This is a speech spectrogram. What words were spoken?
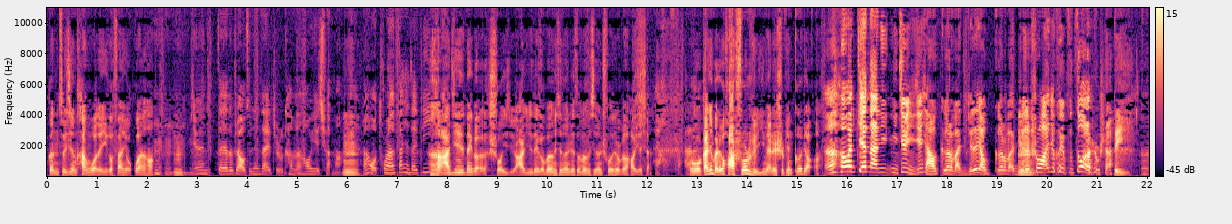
跟最近看过的一个番有关哈。嗯嗯嗯，因为大家都知道我最近在就是看《文豪野犬》嘛。嗯，然后我突然发现，在第一集 阿吉那个说一句，阿吉这个文文新闻这次文文新闻出的就是文豪野犬。哎呀！我赶紧把这个话说出去，以免这视频割掉啊。嗯，我天哪，你你就已经想要割了吧？你觉得要割了吧？你觉得嗯说完就可以不做了，是不是？对，嗯，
